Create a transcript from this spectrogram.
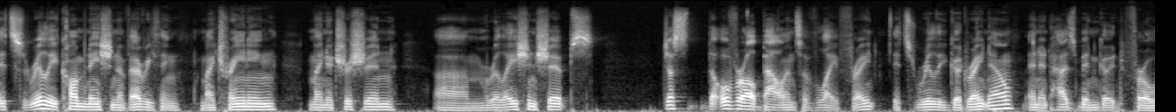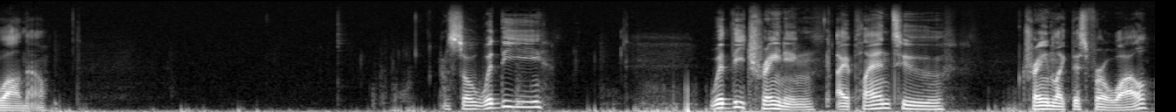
it's really a combination of everything my training, my nutrition, um, relationships, just the overall balance of life, right? It's really good right now, and it has been good for a while now. So with the with the training, I plan to train like this for a while.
